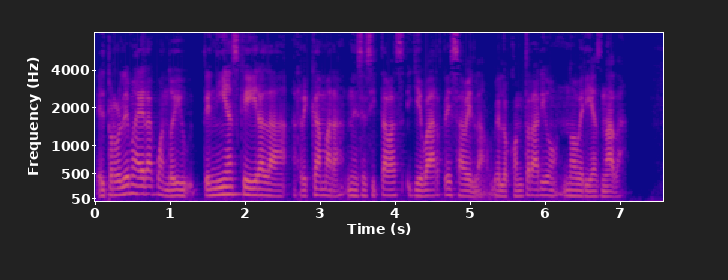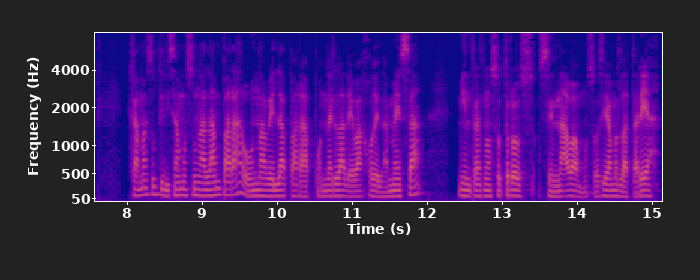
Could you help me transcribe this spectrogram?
El problema era cuando tenías que ir a la recámara, necesitabas llevarte esa vela, de lo contrario no verías nada. Jamás utilizamos una lámpara o una vela para ponerla debajo de la mesa mientras nosotros cenábamos o hacíamos la tarea.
